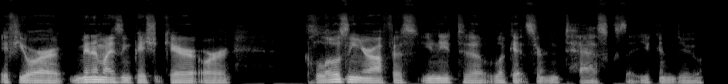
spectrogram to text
if you are minimizing patient care or closing your office, you need to look at certain tasks that you can do.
